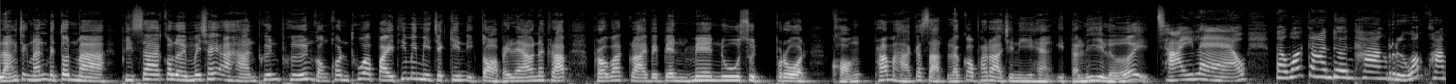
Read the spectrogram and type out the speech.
หลังจากนั้นเป็นต้นมาพิซซ่าก็เลยไม่ใช่อาหารพื้นๆของคนทั่วไปที่ไม่มีจะกินอีกต่อไปแล้วนะครับ เพราะว่ากลายไปเป็นเมนูสุดโปรดของพระมหากษัตริย์ แล้วก็พระราชินีแห่งอิตาลีเลย ใช่แล้ว แต่ว่าการเดินทางหรือว่าความ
